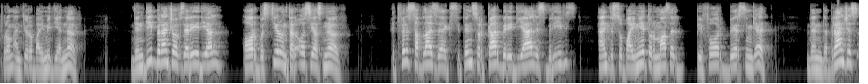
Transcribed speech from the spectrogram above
from anterior by median nerve. Then deep branch of the radial or posterior interosseous nerve. It first supplies the extensor carpi radialis brevis and the supinator muscle before piercing it. Then the branches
